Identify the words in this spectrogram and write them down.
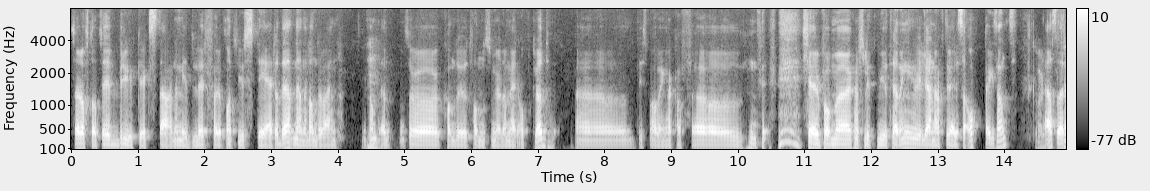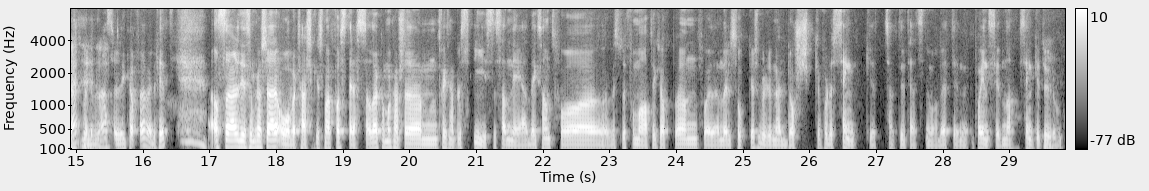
så er det ofte at vi bruker eksterne midler for å på en måte justere det den ene eller andre veien. Mm. Enten så kan du ta noe som gjør deg mer oppglødd. Uh, de som er avhengig av kaffe og kjører på med kanskje litt mye trening, vil gjerne aktivere seg opp. ikke sant? Ja, så det er veldig bra. Så kaffe, veldig fint. Og så er det de som kanskje er overtersker, som er for stressa. Da kan man kanskje mm, f.eks. spise seg ned. ikke sant? Få, hvis du får mat i kroppen, får i deg en del sukker, så blir du mer dorsk. Får du senket aktivitetsnivået ditt på innsiden. da, Senket mm. uroen.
